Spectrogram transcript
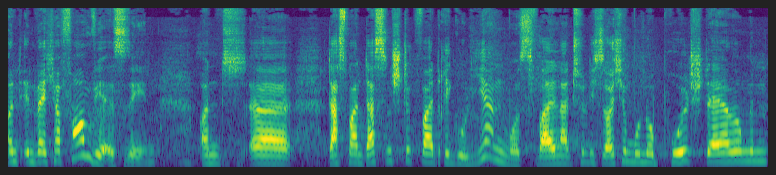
und in welcher Form wir es sehen. Und äh, dass man das ein Stück weit regulieren muss, weil natürlich solche Monopolstellungen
